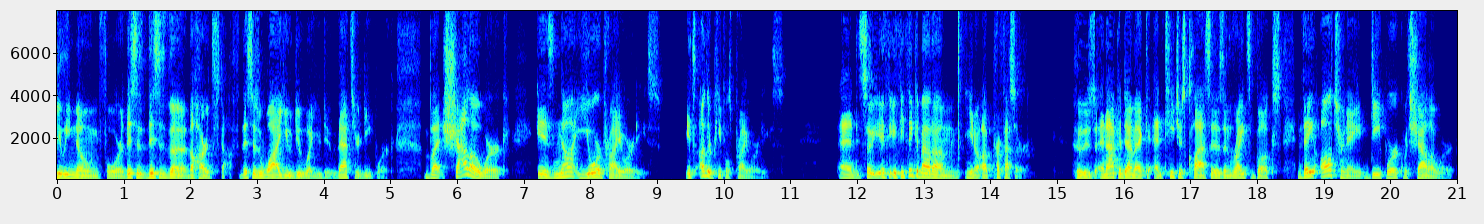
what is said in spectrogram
really known for this is this is the the hard stuff. This is why you do what you do. That's your deep work. But shallow work is not your priorities. It's other people's priorities. And so if, if you think about um you know a professor who's an academic and teaches classes and writes books they alternate deep work with shallow work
